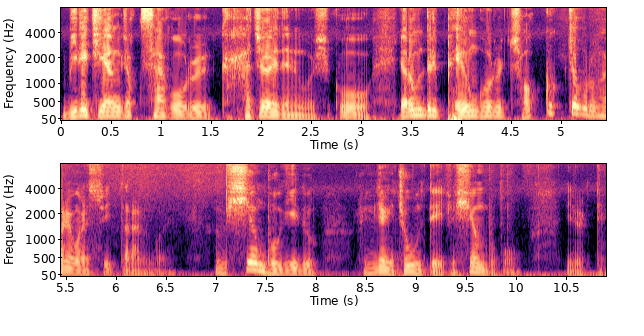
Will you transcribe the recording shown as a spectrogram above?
미래지향적 사고를 가져야 되는 것이고 여러분들이 배운 거를 적극적으로 활용할 수 있다라는 거예요. 그럼 시험 보기에도 굉장히 좋은 때이죠. 시험 보고 이럴 때.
